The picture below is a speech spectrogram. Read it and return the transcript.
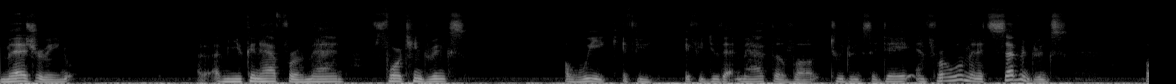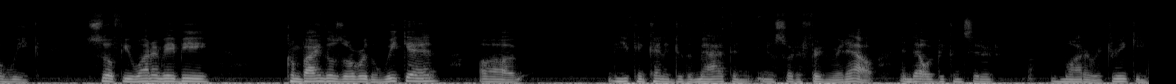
measuring. I mean, you can have for a man 14 drinks a week if you if you do that math of uh, two drinks a day, and for a woman, it's seven drinks a week. So if you want to maybe combine those over the weekend, uh, you can kind of do the math and you know sort of figure it out, and that would be considered moderate drinking.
